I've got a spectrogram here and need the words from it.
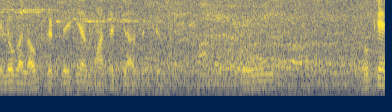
ये लोग अलाउड करते हैं कि आप वहाँ तक जा सकते हो। तो ओके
